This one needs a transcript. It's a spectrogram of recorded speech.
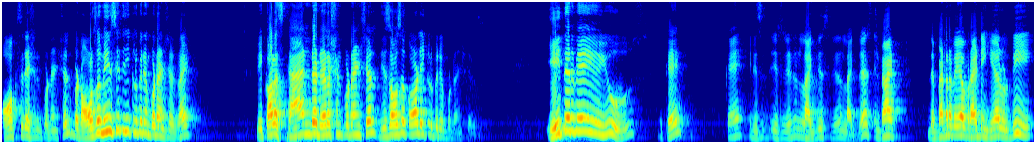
oxidation potential, but also means it is equilibrium potential, right. We call a standard reduction potential, this is also called equilibrium potentials. Either way you use, okay, okay, it is, it is written like this, written like this. In fact, the better way of writing here will be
